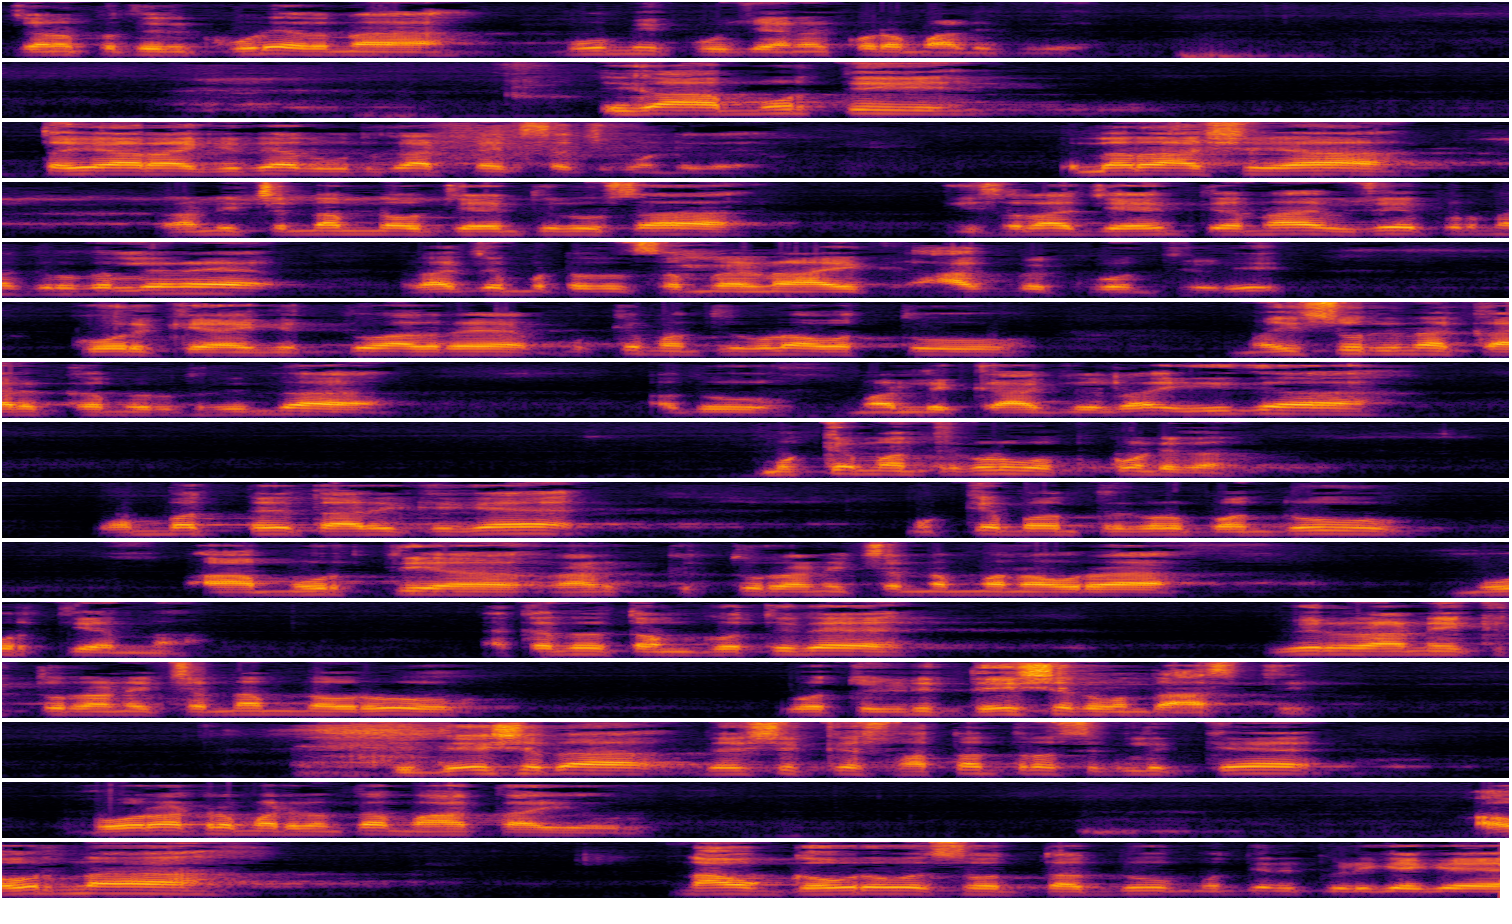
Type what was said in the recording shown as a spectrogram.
ಜನಪ್ರತಿನಿಧಿ ಕೂಡಿ ಅದನ್ನ ಭೂಮಿ ಪೂಜೆಯನ್ನು ಕೂಡ ಮಾಡಿದ್ವಿ. ಈಗ ಮೂರ್ತಿ ತಯಾರಾಗಿದೆ, ಅದು ಉದ್ಘಾಟನೆಗೆ ಸಜ್ಜುಗೊಂಡಿದೆ ಎಲ್ಲರ ಆಶಯ, ರಾಣಿ ಚೆನ್ನಮ್ಮನವ್ರ ಜಯಂತಿ ದಿವಸ ಈ ಸಲ ಜಯಂತಿಯನ್ನು ವಿಜಯಪುರ ನಗರದಲ್ಲೇನೆ ರಾಜ್ಯ ಮಟ್ಟದ ಸಮ್ಮೇಳನ ಆಯ್ಕೆ ಆಗಬೇಕು ಅಂತ ಹೇಳಿ ಕೋರಿಕೆ ಆಗಿತ್ತು ಆದರೆ ಮುಖ್ಯಮಂತ್ರಿಗಳು ಅವತ್ತು ಮೈಸೂರಿನ ಕಾರ್ಯಕ್ರಮ ಇರೋದ್ರಿಂದ ಅದು ಮಾಡ್ಲಿಕ್ಕೆ ಆಗ್ಲಿಲ್ಲ. ಈಗ ಮುಖ್ಯಮಂತ್ರಿಗಳು ಒಪ್ಕೊಂಡಿದ್ದಾರೆ. ಒಂಬತ್ತನೇ ತಾರೀಕಿಗೆ ಮುಖ್ಯಮಂತ್ರಿಗಳು ಬಂದು ಆ ಮೂರ್ತಿಯ ಕಿತ್ತೂರು ರಾಣಿ ಚೆನ್ನಮ್ಮನವರ ಮೂರ್ತಿಯನ್ನ. ಯಾಕಂದ್ರೆ ತಮ್ಗೆ ಗೊತ್ತಿದೆ, ವೀರರಾಣಿ, ಕಿತ್ತೂರು ರಾಣಿ ಚೆನ್ನಮ್ಮನವರು ಇವತ್ತು ಇಡೀ ದೇಶದ ಒಂದು ಆಸ್ತಿ. ಈ ದೇಶದ, ದೇಶಕ್ಕೆ ಸ್ವಾತಂತ್ರ್ಯ ಸಿಗ್ಲಿಕ್ಕೆ ಹೋರಾಟ ಮಾಡಿದಂತ ಮಹಾತಾಯಿಯವರು. ಅವ್ರನ್ನ ನಾವು ಗೌರವಿಸುವಂಥದ್ದು, ಮುಂದಿನ ಪೀಳಿಗೆಗೆ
